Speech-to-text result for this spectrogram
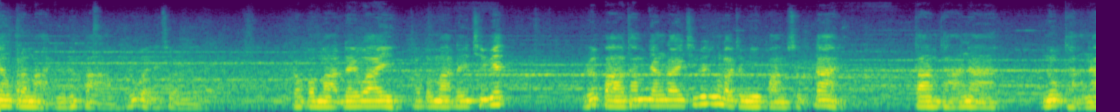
ยังประมาทอยู่หรือเปล่าด้วยในส่วนหนึ่งเราประมาทในวัยเราประมาทในชีวิต หรือเปล่าทำอย่างไรชีวิตของเราจะมีความสุขได้ ตามฐานานุฐานะ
